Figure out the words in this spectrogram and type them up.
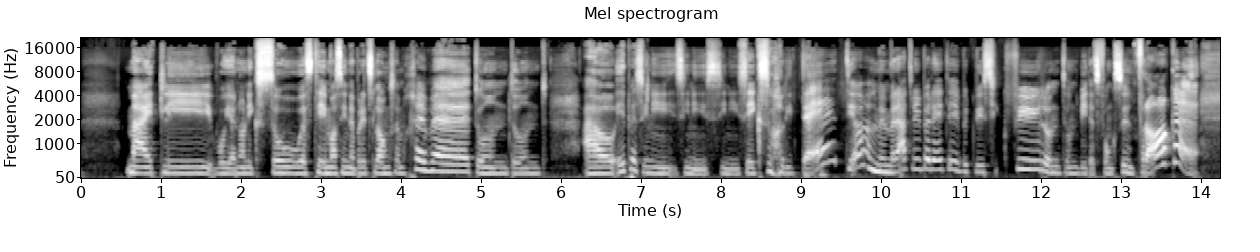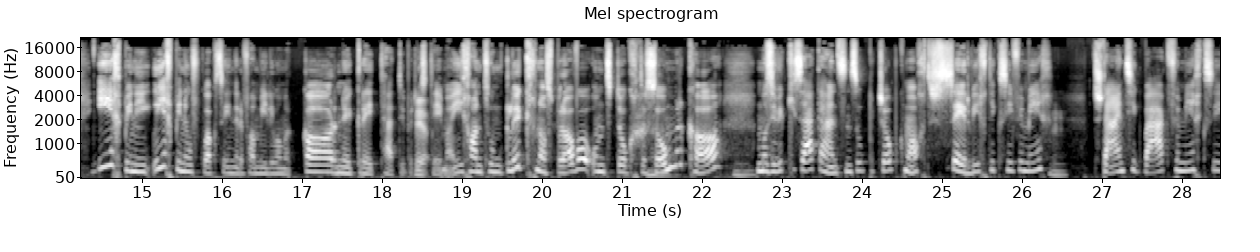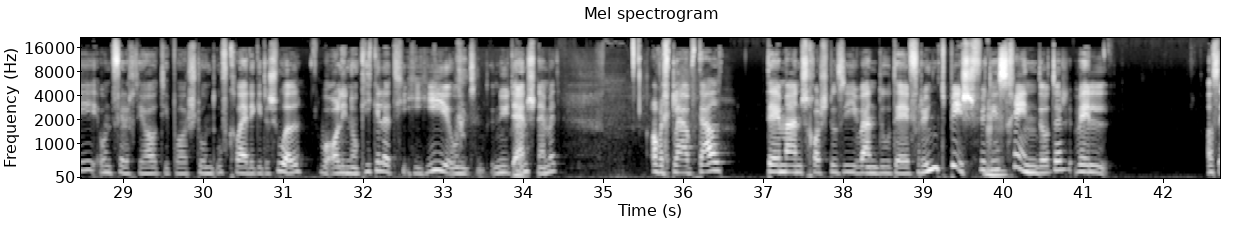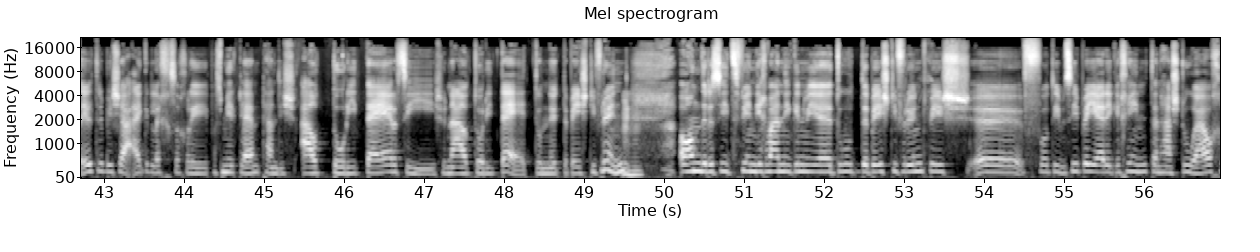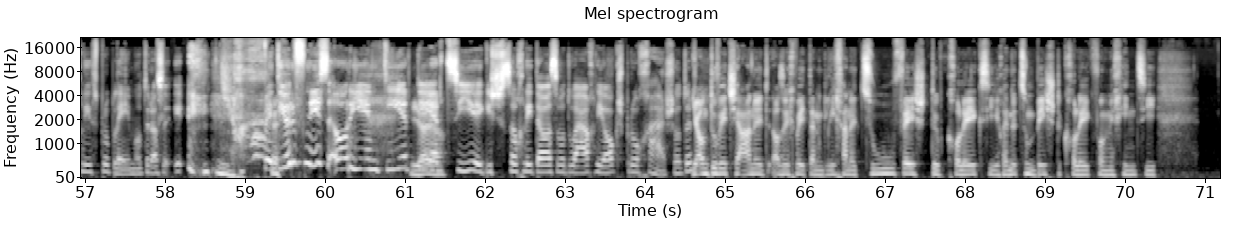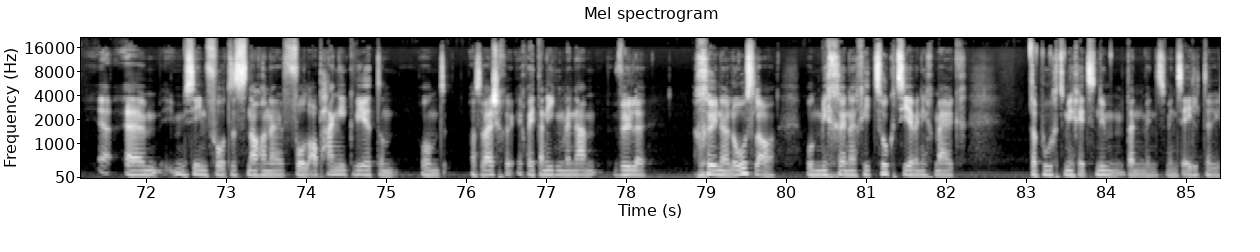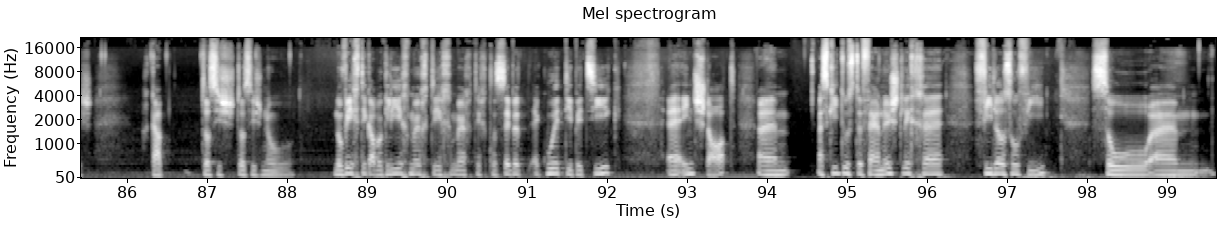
Mädchen, wo ja noch nicht so ein Thema sind, aber jetzt langsam kommen und, und auch eben seine, seine, seine Sexualität, ja, da müssen wir auch darüber reden, über gewisse Gefühle und, und wie das funktioniert. Fragen! Ich bin, ich bin aufgewachsen in einer Familie, wo man gar nicht geredet hat über das Ja. Thema. Ich hatte zum Glück noch das Bravo und Dr. Sommer. Gehabt. Muss ich wirklich sagen, haben sie einen super Job gemacht. Das war sehr wichtig für mich. Das war der einzige Weg für mich. Gewesen. Und vielleicht ja, die paar Stunden Aufklärung in der Schule, wo alle noch giggeln, hihihi, und nichts ernst nehmen. Aber ich glaube, gell, der Mensch kannst du sein, wenn du der Freund bist für dein Kind, oder? Weil als Eltern bist du ja eigentlich so ein bisschen, was wir gelernt haben, ist autoritär sein, ist eine Autorität und nicht der beste Freund. Andererseits finde ich, wenn irgendwie du der beste Freund bist äh, von deinem siebenjährigen Kind, dann hast du auch ein ein Problem, oder? Also Ja. bedürfnisorientierte Ja, ja. Erziehung ist so ein bisschen das, was du auch ein bisschen angesprochen hast, oder? ja, und du willst ja auch nicht, also ich will dann gleich auch nicht zu fest der Kollege sein, ich will nicht zum besten Kollegen von meinem Kind sein, ähm, im Sinne von, dass es nachher voll abhängig wird und, und also weißt, ich, ich will dann irgendwann auch wollen, können loslassen und mich können ein bisschen zurückziehen, wenn ich merke, da braucht es mich jetzt nicht mehr, wenn es älter ist. Ich glaube, das ist, das ist noch, noch wichtig, aber gleich möchte ich, möchte ich, dass eben eine gute Beziehung äh, entsteht. Ähm, es gibt aus der fernöstlichen Philosophie so ähm,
